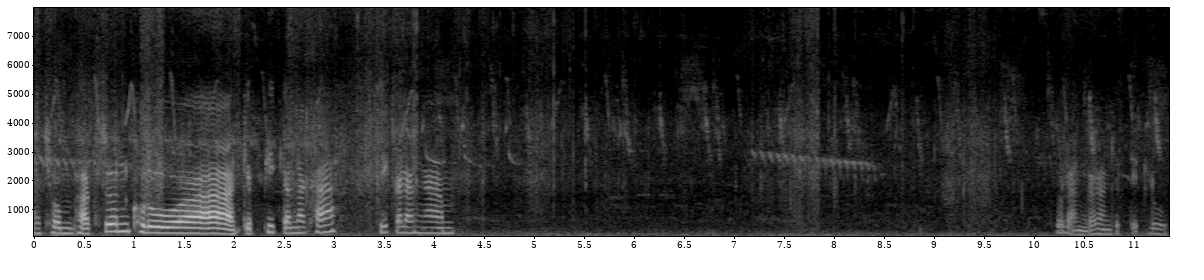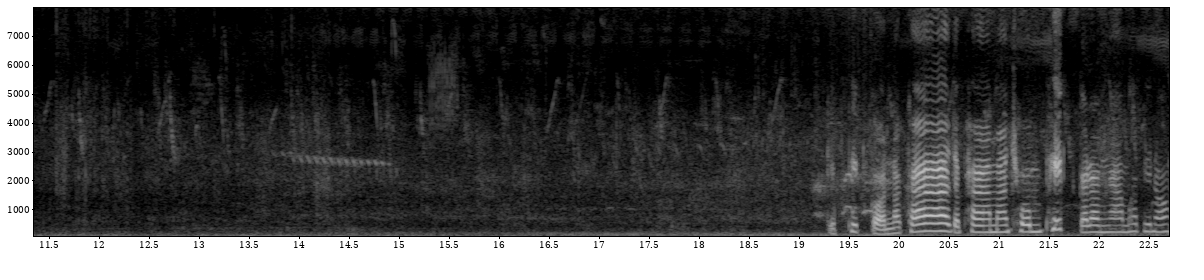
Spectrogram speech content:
มาชมผักสวนครัว เก็บพริกกันนะคะพริกกำลังงามฝรั่งกำลังจะติดลูกเก็บพริกก่อนนะคะ จะพามาชมพริกกำลังงามครับพี่น้อง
